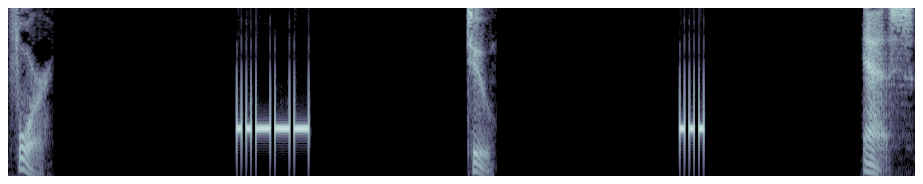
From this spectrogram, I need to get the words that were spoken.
Four. Two. S.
